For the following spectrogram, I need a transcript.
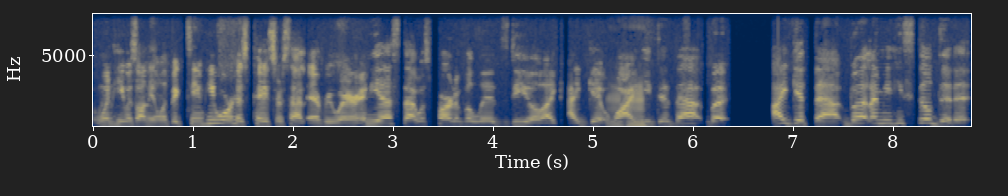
when he was on the Olympic team, he wore his Pacers hat everywhere. And yes, that was part of a lids deal. Like, I get why Mhm. he did that, but I get that. But I mean, he still did it.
